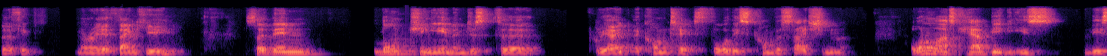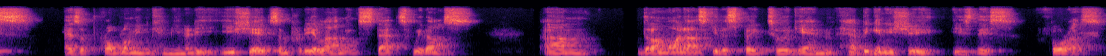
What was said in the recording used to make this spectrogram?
Perfect. Maria, thank you. So then launching in and just to create a context for this conversation, I want to ask how big is this as a problem in community? You shared some pretty alarming stats with us. Um, that I might ask you to speak to again. How big an issue is this for us?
